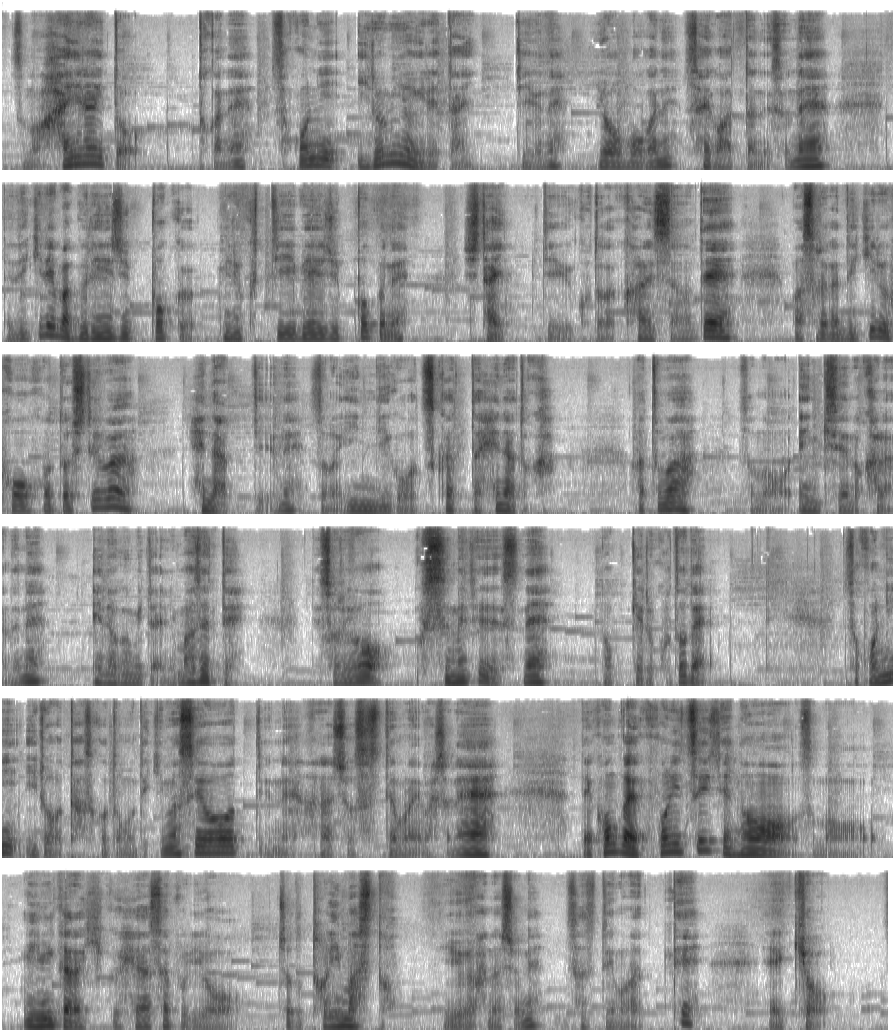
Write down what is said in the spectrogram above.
そのハイライトとかねそこに色味を入れたいっていうね要望がね最後あったんですよね。でできればグレージュっぽくミルクティーベージュっぽくねしたいっていうことが書かれてたので、まあ、それができる方法としてはヘナっていうねそのインディゴを使ったヘナとかあとはその塩基性のカラーでね絵の具みたいに混ぜてそれを薄めてですね乗っけることでそこに色を足すこともできますよっていうね話をさせてもらいましたね。で今回ここについてのその耳から聞くヘアサプリをちょっと取りますという話をねさせてもらって、え、今日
